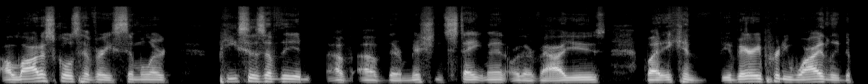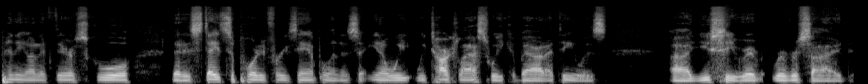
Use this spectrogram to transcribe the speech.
A- lot of schools have very similar pieces of the of, of their mission statement or their values but it can vary pretty widely depending on if they're a school that is state supported, for example. And as you know, we, we talked last week about, I think it was uh, UC Riv- Riverside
